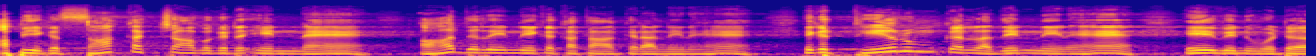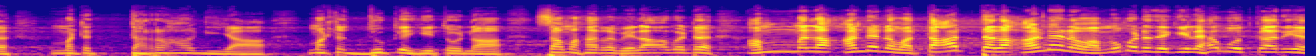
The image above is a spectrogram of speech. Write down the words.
අපි එක සාකච්ඡාවකට එන්නෑ. ආදරෙන් ඒක කතා කරන්නේ නැහැ. ඒක තේරුම් කරලා දෙන්නේ නැහැ. ඒ වෙනුවට මට තරහා මට දුක හිතුණා. සමහර වෙලාවට අම්මලා අඬනවා තාත්තලා අඬනවා. මොකටද කියලා ඇහුවොත් කාරිය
